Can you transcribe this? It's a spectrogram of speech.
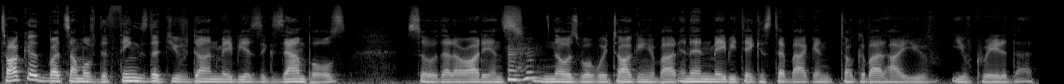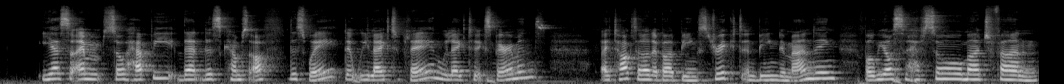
Talk about some of the things that you've done, maybe as examples, so that our audience mm-hmm. knows what we're talking about and then maybe take a step back and talk about how you've you've created that yes i'm so happy that this comes off this way that we like to play and we like to experiment i talked a lot about being strict and being demanding but we also have so much fun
